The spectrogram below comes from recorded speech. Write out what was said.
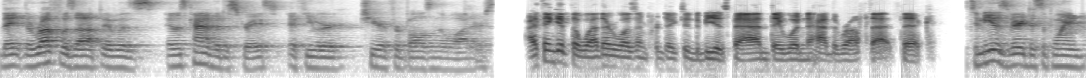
They, the rough was up. It was it was kind of a disgrace if you were cheering for balls in the waters. I think if the weather wasn't predicted to be as bad, they wouldn't have had the rough that thick. To me, it was very disappointing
